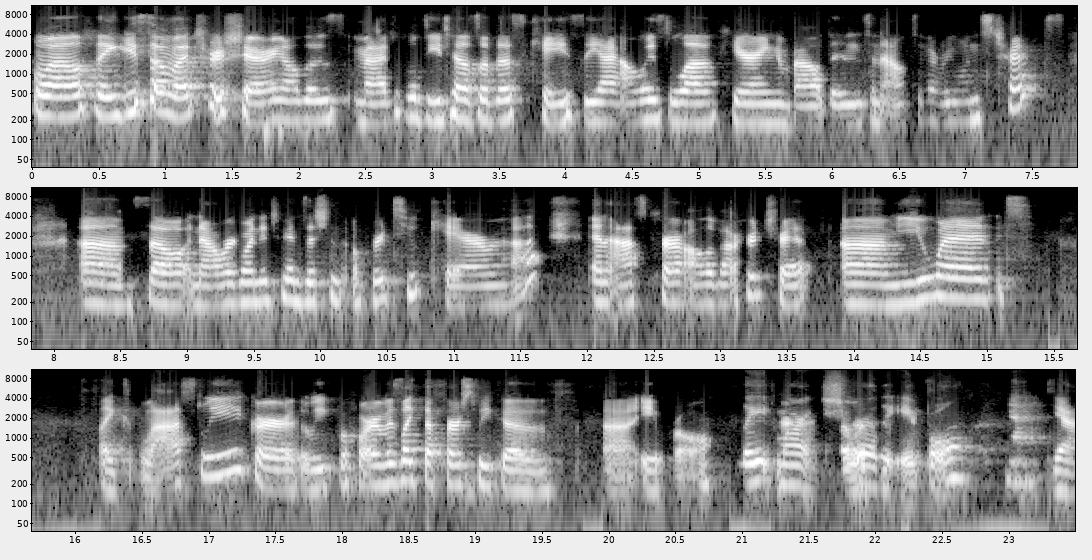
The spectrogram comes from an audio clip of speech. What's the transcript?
Well, thank you so much for sharing all those magical details with us, Casey. I always love hearing about the ins and outs of everyone's trips. Um, so now we're going to transition over to Kara and ask her all about her trip. Um, you went like last week or the week before? It was like the first week of uh, April late March, early April. Yeah. Yeah.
